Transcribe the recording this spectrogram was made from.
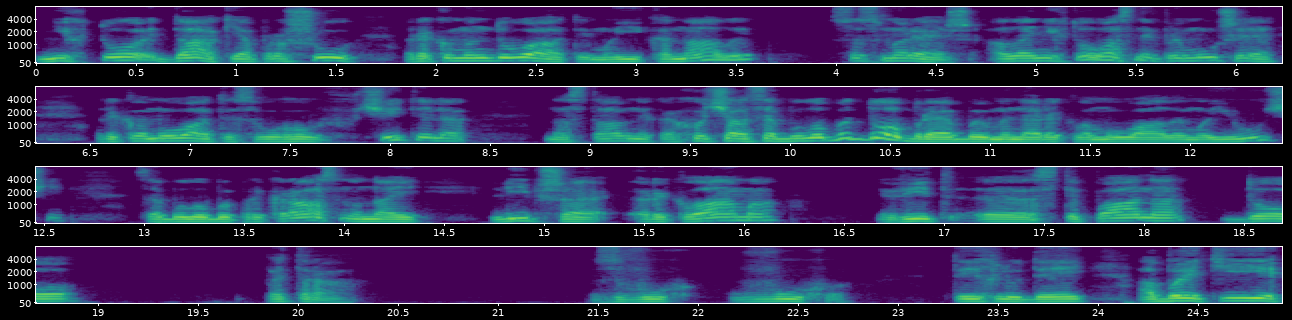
Ніхто, так, я прошу рекомендувати мої канали соцмереж, але ніхто вас не примушує рекламувати свого вчителя, наставника. Хоча це було б добре, аби мене рекламували мої учні. Це було б прекрасно, найліпша реклама від е, Степана до Петра. З вух в вухо тих людей, аби ті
